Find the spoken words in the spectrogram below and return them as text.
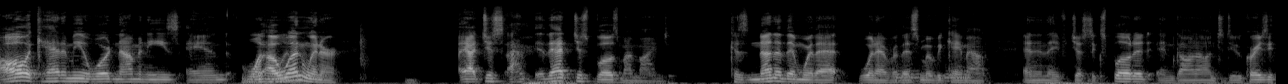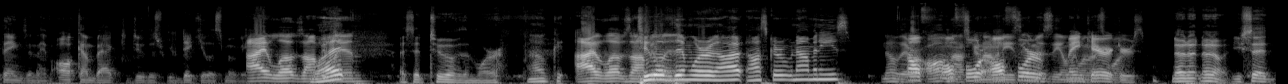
All Academy Award nominees and One one, uh, winner. one winner. I just I, that just blows my mind because none of them were that whenever this movie came out, and then they've just exploded and gone on to do crazy things, and they've all come back to do this ridiculous movie. I love Zombieland. I said two of them were. Okay. I love Zombieland. Two of them were O- Oscar nominees. no, they're all, all, all Oscar four. All nominees, four and the only main one characters. No, no, no, no. You said.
